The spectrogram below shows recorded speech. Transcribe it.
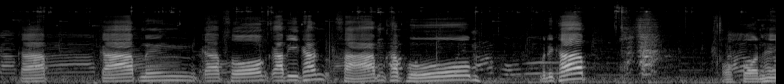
กราบกราบกราบหนึ่งกราบสองกราบอีกครั้งสามครับผมครับผมสวัสดีครับ ขอพรให้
